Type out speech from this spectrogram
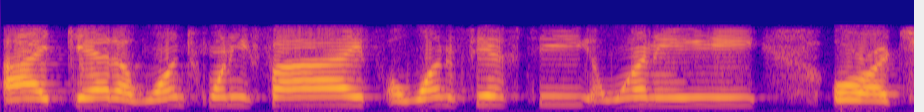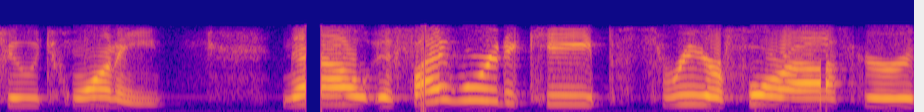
I'd get a 125, a 150, a 180, or a 220. Now, if I were to keep three or four Oscars,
